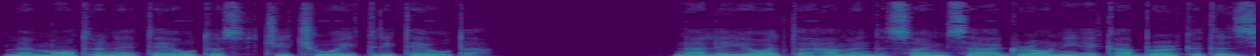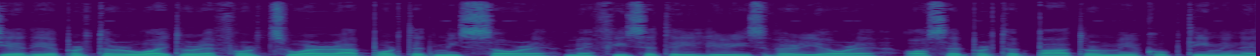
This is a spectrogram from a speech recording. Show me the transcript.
me motrën e Teutës, që quhej Triteuta. Na lejohet të hamendësojmë se Agroni e ka bërë këtë zgjedhje për të ruajtur e forcuar raportet miqësore me fiset e Ilirisë Veriore ose për të patur mirëkuptimin e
